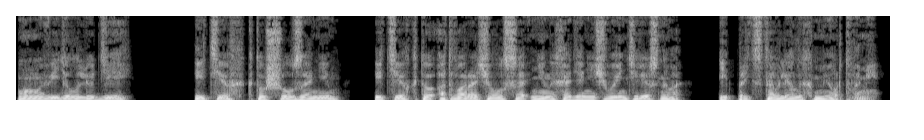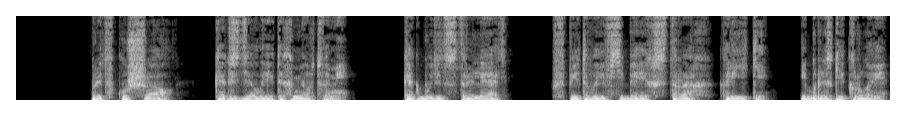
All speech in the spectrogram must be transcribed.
Он увидел людей, и тех, кто шел за ним, и тех, кто отворачивался, не находя ничего интересного, и представлял их мертвыми. Предвкушал, как сделает их мертвыми, как будет стрелять, впитывая в себя их страх, крики и брызги крови,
